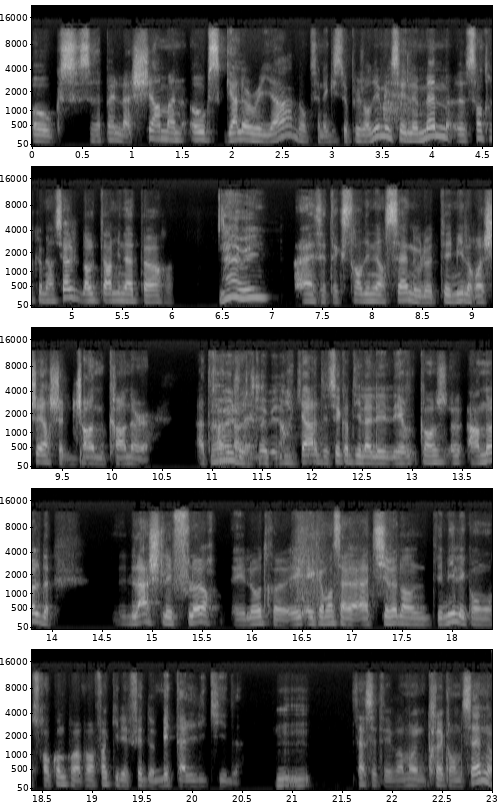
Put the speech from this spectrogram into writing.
Oaks. Ça s'appelle la Sherman Oaks Galleria, donc ça n'existe plus aujourd'hui, mais c'est le même centre commercial dans le Terminator. Ah oui. Ouais, cette extraordinaire scène où le T-1000 recherche John Connor à travers les très bien. arcades. Tu sais, quand, il a les, les- quand euh, Arnold lâche les fleurs et l'autre euh, et, et commence à, à tirer dans le T-1000 et qu'on se rend compte pour la première fois qu'il est fait de métal liquide. Mhm. Ça, c'était vraiment une très grande scène.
